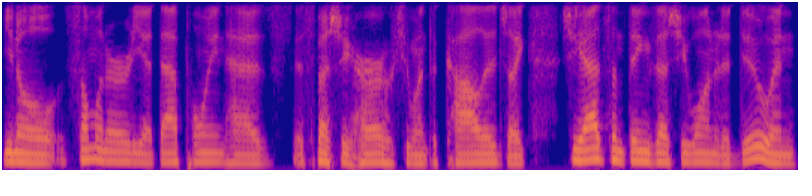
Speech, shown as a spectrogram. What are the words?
you know, someone already at that point has, especially her, she went to college, like she had some things that she wanted to do, and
